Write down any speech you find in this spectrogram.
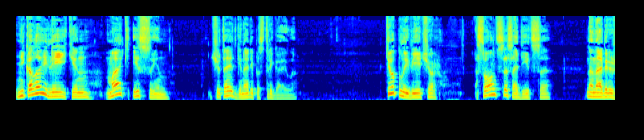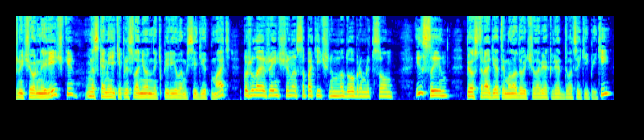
Николай Лейкин. Мать и сын. Читает Геннадий Постригайло. Теплый вечер. Солнце садится. На набережной Черной речки, на скамейке, прислоненной к перилам, сидит мать, пожилая женщина с апатичным, но добрым лицом, и сын, пестро одетый молодой человек лет двадцати пяти,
